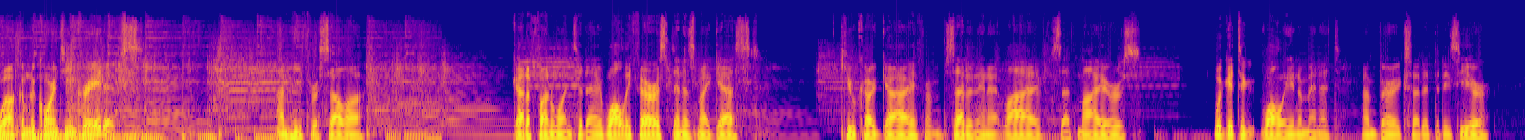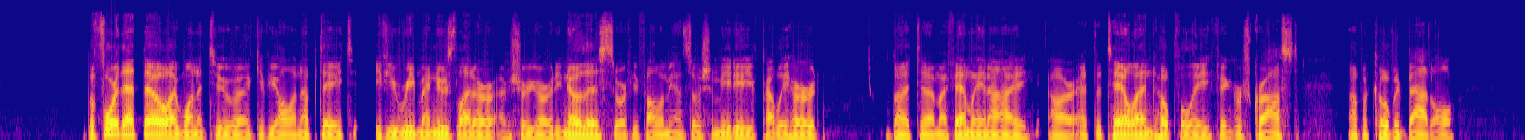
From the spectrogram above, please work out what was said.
Welcome to Quarantine Creatives. I'm Heath Racela. Got a fun one today. Wally Feresten is my guest. Cue card guy from Saturday Night Live, Seth Meyers. We'll get to Wally in a minute. I'm very excited that he's here. Before that, though, I wanted to uh, give you all an update. If you read my newsletter, I'm sure you already know this, or if you follow me on social media, you've probably heard. But uh, my family and I are at the tail end, hopefully, fingers crossed, of a COVID battle.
